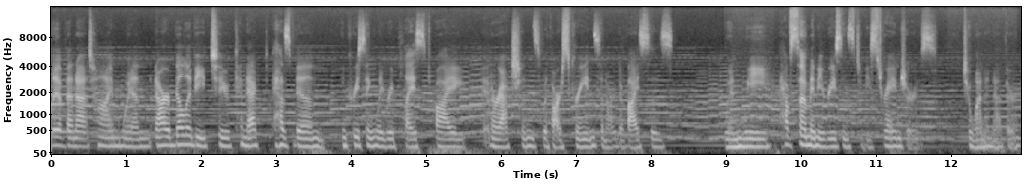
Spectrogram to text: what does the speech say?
Live in a time when our ability to connect has been increasingly replaced by interactions with our screens and our devices when we have so many reasons to be strangers to one another.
